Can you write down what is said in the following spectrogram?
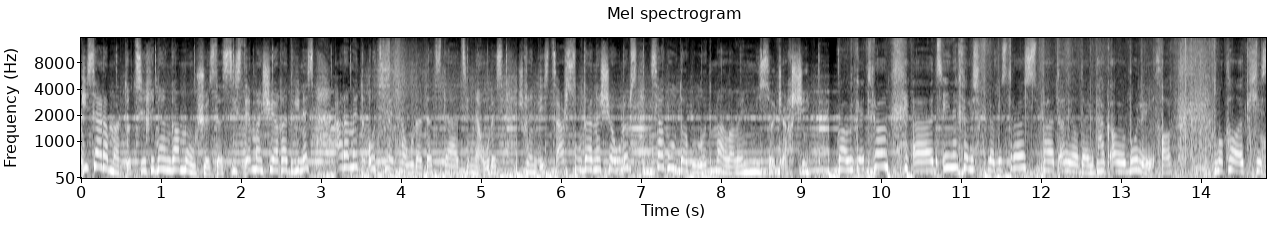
ის არა მარტო ციხიდან გამოუშვეს და სისტემაში აღადგინეს, არამედ 20 მეთაურადაც დააწინაურეს. ჟღენტის წარსულ დანაშაულებს საგულდაგულოდ მალავენ მის ოჯახში. გავიგეთ, რომ წინა ხელისუფლების დროს ბატონი ელდარი დაკავებული იყო მოქალაქის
